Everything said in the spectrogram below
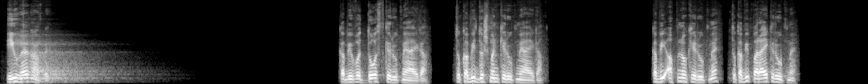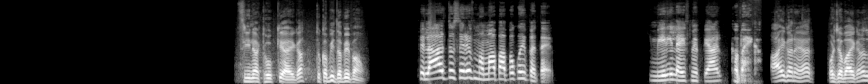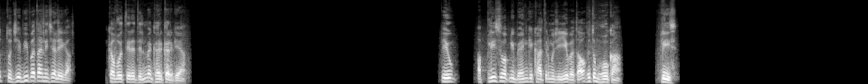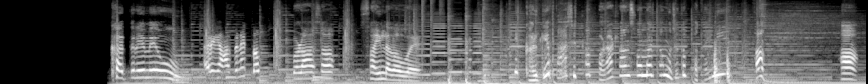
पीयू है कहाँ पे? कभी वो दोस्त के रूप में आएगा तो कभी दुश्मन के रूप में आएगा। कभी अपनों के रूप में तो कभी पराये के रूप में। सीना ठोक के आएगा तो कभी दबे पाऊँ फ़िलहाल तो सिर्फ़ मम्मा पापा को ही पता है कि मेरी लाइफ में प्यार कब आएगा। आएगा ना यार और जब आएगा ना तो तुझे भी पता नहीं चलेगा कब वो तेरे दिल में घर कर गया। पीयू अब प्लीज़ तुम अपनी बहन की खातिर मुझे ये बताओ कि तुम हो कहाँ? प्लीज़ खतरे में हूँ। अरे यहाँ पे ना इतना बड़ा सा साइन लगा हुआ है। घर के पास इतना बड़ा ट्रांसफॉर्मर था मुझे तो पता ही नहीं है। हाँ। हाँ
